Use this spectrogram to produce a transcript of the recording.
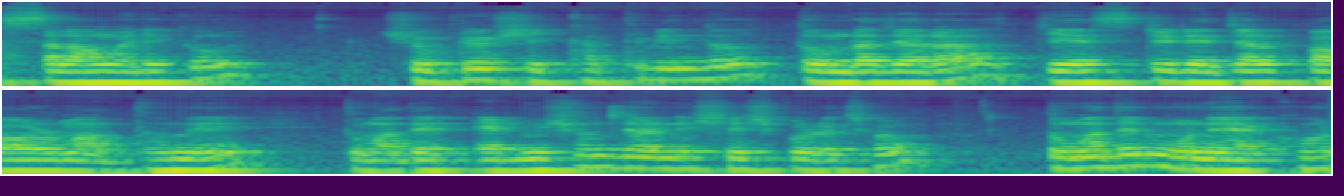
আসসালামু আলাইকুম। সুপ্রিয় শিক্ষার্থীবৃন্দ, তোমরা যারা জিএসটি রেজাল্ট পাওয়ার মাধ্যমে তোমাদের অ্যাডমিশন জার্নি শেষ করেছ, তোমাদের মনে এখন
